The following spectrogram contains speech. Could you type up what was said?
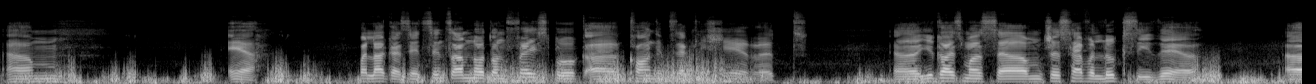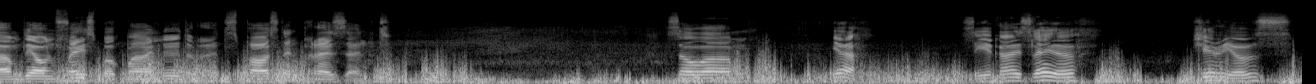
Um, yeah. but like I said, since I'm not on Facebook, I can't exactly share it. Uh, you guys must um, just have a look-see there. Um, they're on Facebook by Luderitz, past and present. So, um, yeah. See you guys later. Cheerios.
